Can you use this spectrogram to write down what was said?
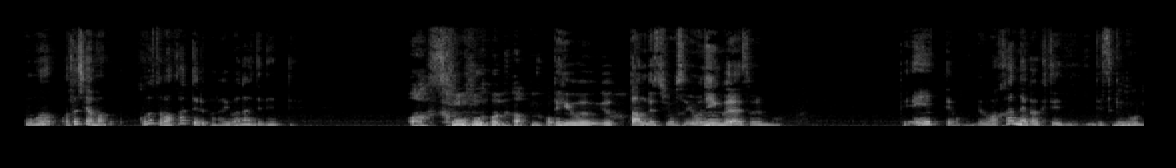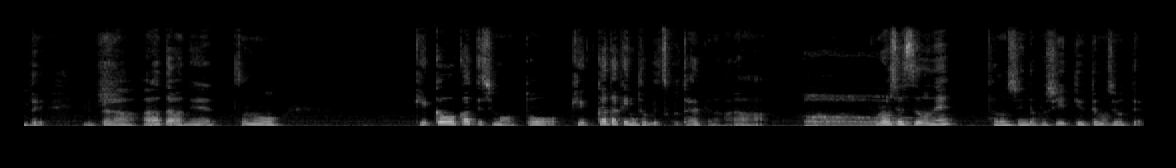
ど、もう私は、ま、この人分かってるから言わないでねって。あ、そうなの？っていう言ったんですよ。4人ぐらいそれも。で、えーって、でも分かんないから来てるんですけどうんって言ったら、あなたはね、その、結果を分かってしまうと、結果だけに飛びつくタイプだから、あプロセスを。をね、楽しんでほしいって言ってますよって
